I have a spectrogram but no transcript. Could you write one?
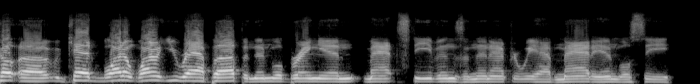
uh, Ked, why don't why don't you wrap up and then we'll bring in Matt Stevens, and then after we have Matt in, we'll see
